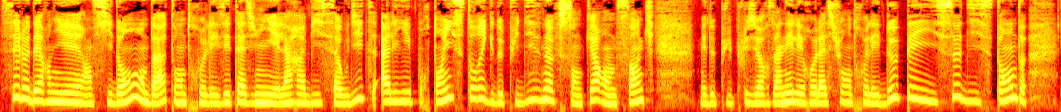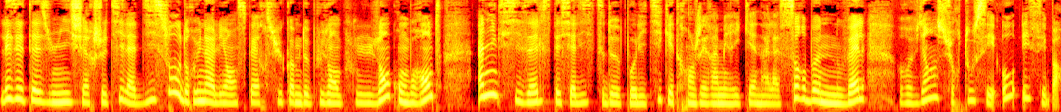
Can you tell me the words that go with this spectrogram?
C'est le dernier incident en date entre les États-Unis l'Arabie saoudite, alliés pourtant historiques depuis 1945. Mais depuis plusieurs années, les relations entre les deux pays se distendent. Les États-Unis cherchent-ils à dissoudre une alliance perçue comme de plus en plus encombrante? Annick Cizel, spécialiste de politique étrangère américaine à la Sorbonne Nouvelle, revient sur tous ses hauts et ses bas.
